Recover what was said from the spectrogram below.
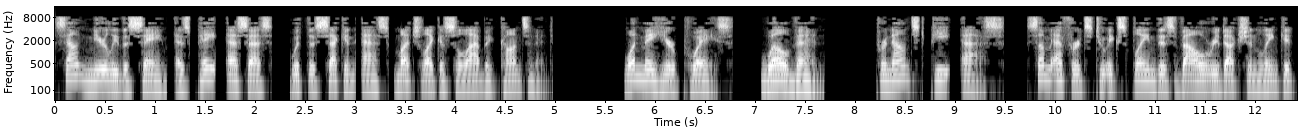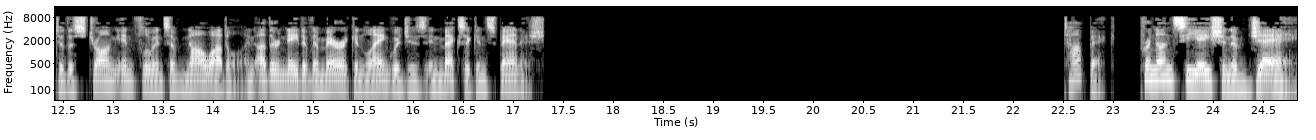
sound nearly the same, as pay, ss, with the second s much like a syllabic consonant. One may hear pues, well then, pronounced p, s. Some efforts to explain this vowel reduction link it to the strong influence of Nahuatl and other Native American languages in Mexican Spanish. Pronunciation of j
